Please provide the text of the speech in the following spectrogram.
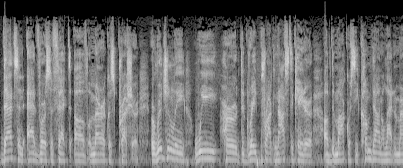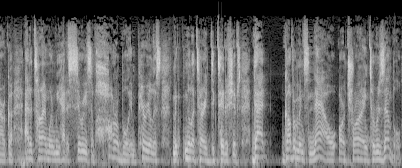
That's an adverse effect of America's pressure. Originally, we heard the great prognosticator of democracy come down to Latin America at a time when we had a series of horrible imperialist military dictatorships that governments now are trying to resemble,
